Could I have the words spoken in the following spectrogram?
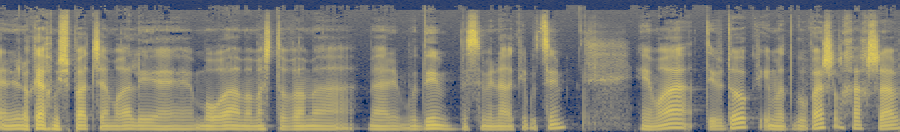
אני לוקח משפט שאמרה לי אה, מורה ממש טובה מה, מהלימודים בסמינר הקיבוצים. היא אמרה, תבדוק אם התגובה שלך עכשיו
